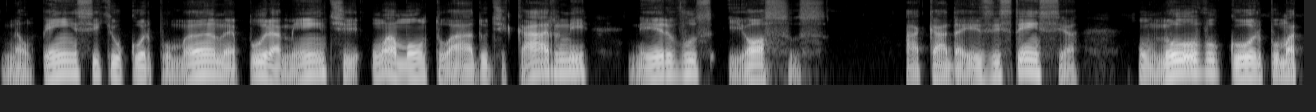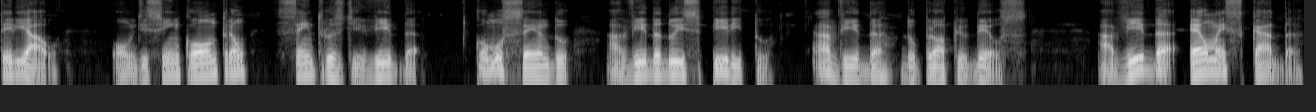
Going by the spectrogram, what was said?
Não pense que o corpo humano é puramente um amontoado de carne, nervos e ossos. A cada existência, um novo corpo material, onde se encontram centros de vida, como sendo a vida do espírito, a vida do próprio Deus. A vida é uma escada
